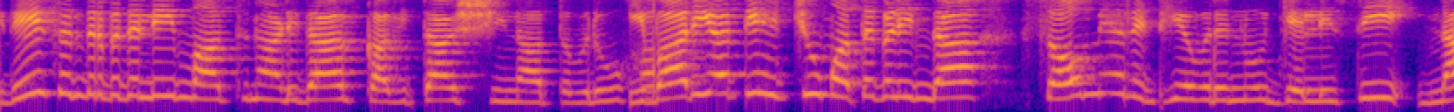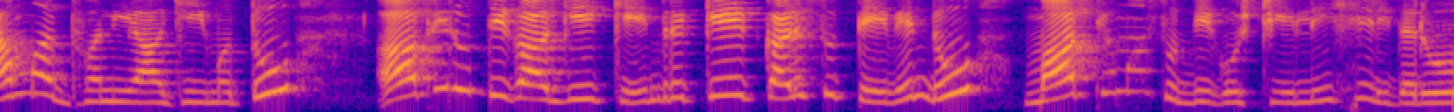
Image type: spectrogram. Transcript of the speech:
ಇದೇ ಸಂದರ್ಭದಲ್ಲಿ ಮಾತನಾಡಿದ ಕವಿತಾ ಶ್ರೀನಾಥ್ ಅವರು, ಈ ಬಾರಿ ಅತಿ ಹೆಚ್ಚು ಮತಗಳಿಂದ ಸೌಮ್ಯ ರೆಡ್ಡಿಯವರನ್ನು ಗೆಲ್ಲಿಸಿ ನಮ್ಮ ಧ್ವನಿಯಾಗಿ ಮತ್ತು ಅಭಿವೃದ್ಧಿಗಾಗಿ ಕೇಂದ್ರಕ್ಕೆ ಕಳಿಸುತ್ತೇವೆಂದು ಮಾಧ್ಯಮ ಸುದ್ದಿಗೋಷ್ಠಿಯಲ್ಲಿ ಹೇಳಿದರು.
